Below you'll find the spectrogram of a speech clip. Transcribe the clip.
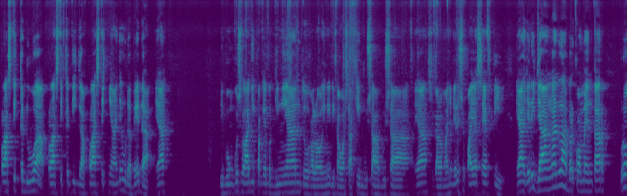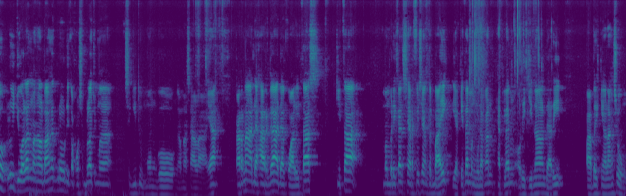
plastik kedua, plastik ketiga, plastiknya aja udah beda ya. dibungkus lagi pakai beginian tuh kalau ini di Kawasaki busa-busa ya segala macam jadi supaya safety ya jadi janganlah berkomentar bro lu jualan mahal banget bro di toko sebelah cuma segitu monggo nggak masalah ya karena ada harga ada kualitas kita memberikan servis yang terbaik ya kita menggunakan headlamp original dari pabriknya langsung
